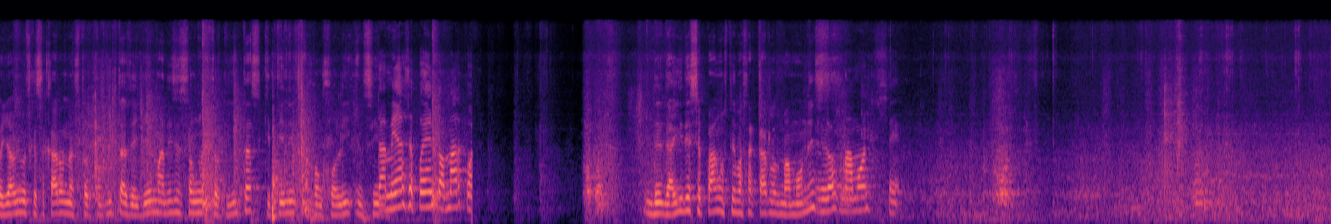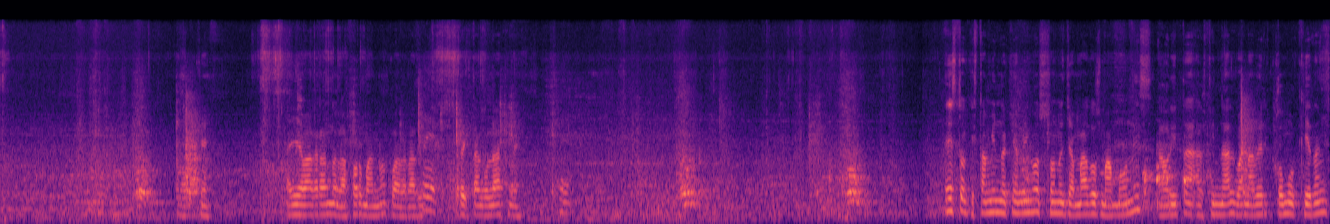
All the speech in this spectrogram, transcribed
Pues ya vimos que sacaron las tortillitas de yema. Dice son unas tortillitas que tienen ajonjolí encima. También se pueden tomar con Desde ahí de ese pan usted va a sacar los mamones. los mamones. Sí. Ok. Ahí va agarrando la forma, ¿no? Cuadradita, Sí. rectangular. ve. sí. Esto que están viendo aquí, amigos, son los llamados mamones. Ahorita al final van a ver cómo quedan.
